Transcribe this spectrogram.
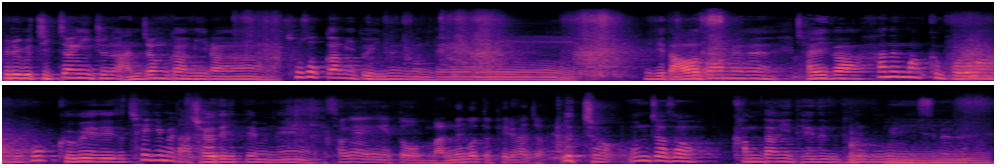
그리고 직장이 주는 안정감이랑 소속감이 또 있는 건데 음. 이게 나와서 하면은 자기가 하는 만큼 벌어가는 거고 그거에 대해서 책임을 다 져야 되기 때문에 성향이 또 맞는 것도 필요하죠. 그렇죠. 혼자서 감당이 되는 그런 부분이 있으면은 음.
